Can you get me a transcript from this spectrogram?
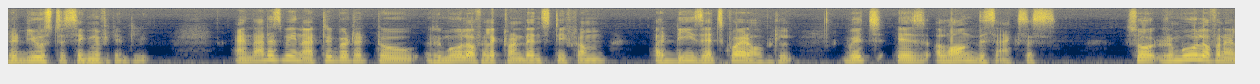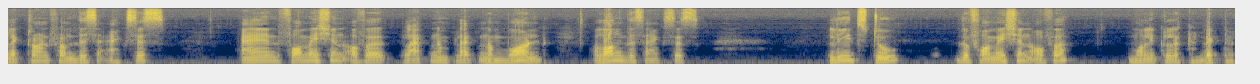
reduced significantly and that has been attributed to removal of electron density from a d z square orbital, which is along this axis. So, removal of an electron from this axis and formation of a platinum platinum bond along this axis leads to the formation of a molecular conductor,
